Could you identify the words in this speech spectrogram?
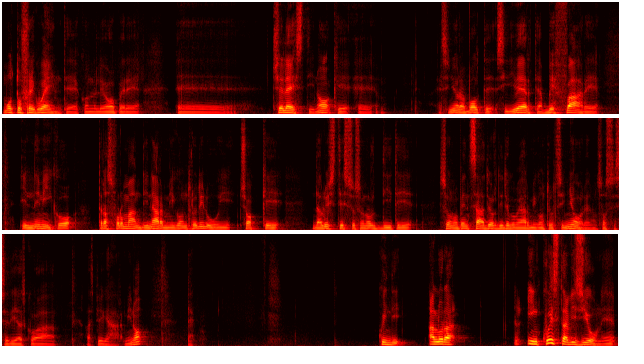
molto frequente ecco, nelle opere eh, celesti, no? che eh, il Signore a volte si diverte a beffare il nemico trasformando in armi contro di lui ciò che da lui stesso sono ordite, sono pensate e ordite come armi contro il Signore. Non so se, se riesco a, a spiegarmi, no? Ecco. Quindi, allora, in questa visione,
